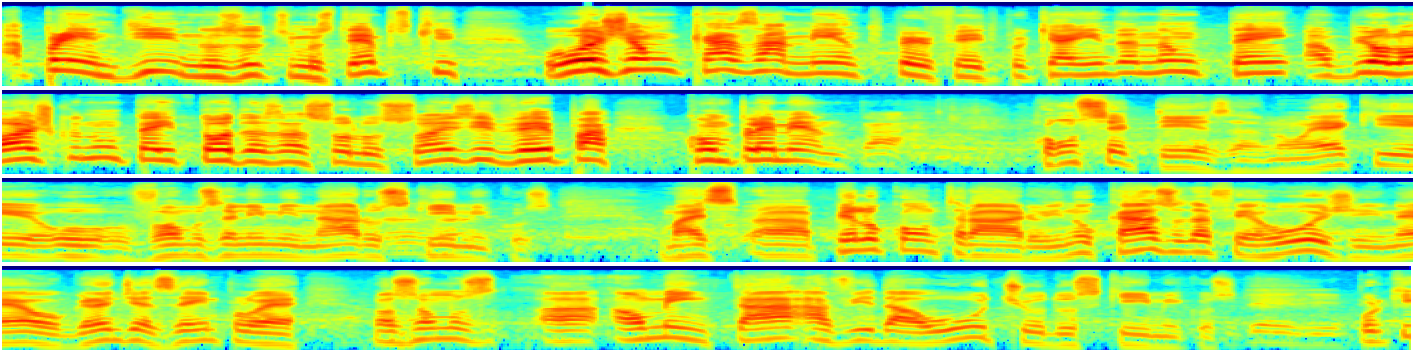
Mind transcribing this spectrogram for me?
aprendi nos últimos tempos que hoje é um casamento perfeito, porque ainda não tem, o biológico não tem todas as soluções e veio para complementar. Com certeza, não é que vamos eliminar os uhum. químicos, Mas, ah, pelo contrário, e no caso da ferrugem, né, o grande exemplo é nós vamos ah, aumentar a vida útil dos químicos. Entendi. Por que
